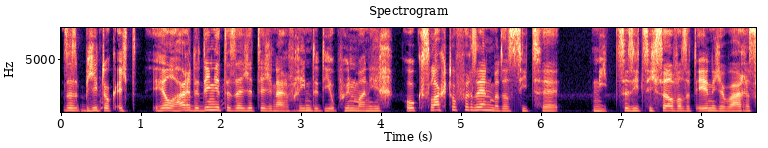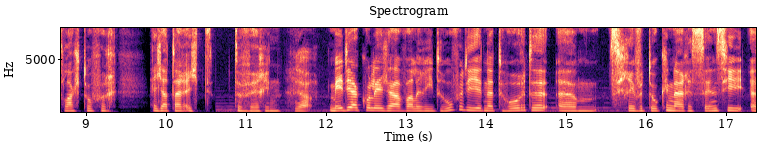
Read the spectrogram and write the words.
Ze begint ook echt heel harde dingen te zeggen tegen haar vrienden die op hun manier ook slachtoffer zijn, maar dat ziet zij niet. Ze ziet zichzelf als het enige ware slachtoffer hij gaat daar echt te ver in. Ja. Mediacollega Valerie Droeven, die je net hoorde, um, schreef het ook in haar recensie. Uh,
